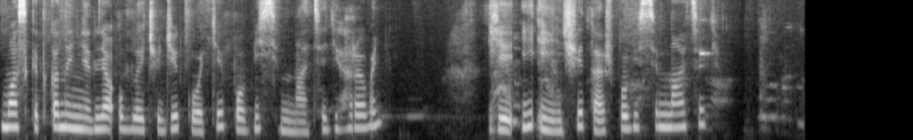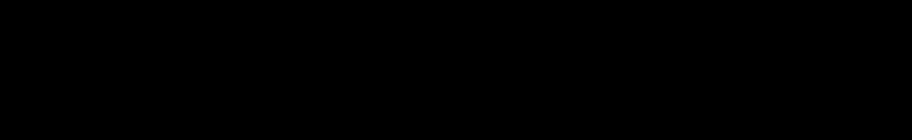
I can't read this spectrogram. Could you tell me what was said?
Маски тканині для обличчя Джікоті по 18 гривень. Є і інші теж по 18.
